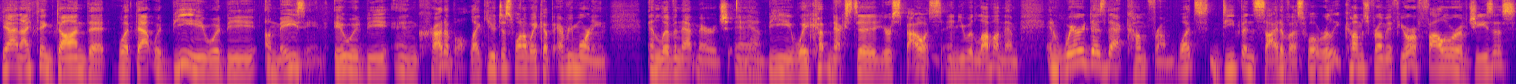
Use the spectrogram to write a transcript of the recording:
Yeah, and I think Dawn, that what that would be would be amazing. It would be incredible. Like you just want to wake up every morning and live in that marriage and yeah. be wake up next to your spouse and you would love on them. And where does that come from? What's deep inside of us? Well, it really comes from if you're a follower of Jesus,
